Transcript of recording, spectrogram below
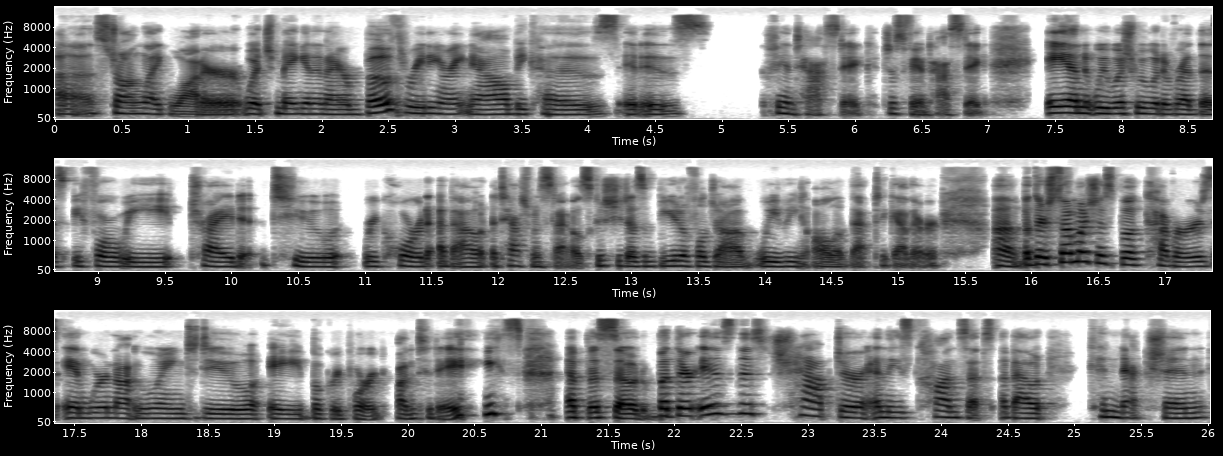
uh, Strong Like Water, which Megan and I are both reading right now because it is fantastic, just fantastic. And we wish we would have read this before we tried to record about attachment styles because she does a beautiful job weaving all of that together. Um, but there's so much this book covers, and we're not going to do a book report on today's episode. But there is this chapter and these concepts about connection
